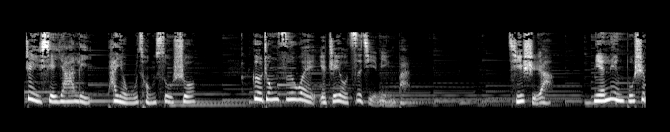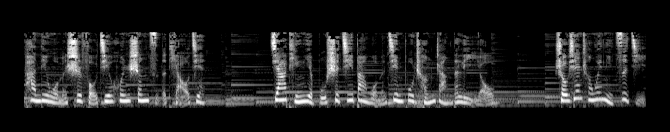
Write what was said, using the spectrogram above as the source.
这些压力他也无从诉说，各中滋味也只有自己明白。其实啊，年龄不是判定我们是否结婚生子的条件，家庭也不是羁绊我们进步成长的理由。首先成为你自己，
